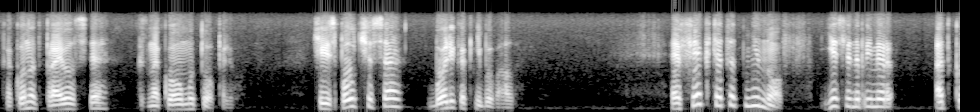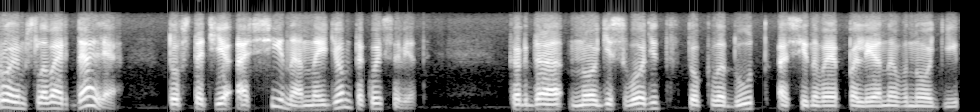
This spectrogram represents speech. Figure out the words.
как он отправился к знакомому тополю. Через полчаса боли как не бывало. Эффект этот не нов. Если, например, откроем словарь Даля, то в статье «Осина» найдем такой совет. Когда ноги сводит, то кладут осиновое полено в ноги,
